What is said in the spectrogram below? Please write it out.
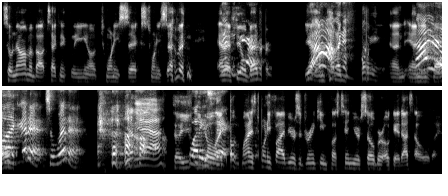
so now I'm about technically, you know, 26, 27, and I feel year. better. Yeah, I'm Yeah. kind Would- of going and and Now you're like in it to win it. Yeah. So you, you go like oh, minus 25 years of drinking plus 10 years sober. Okay, that's how old I am,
